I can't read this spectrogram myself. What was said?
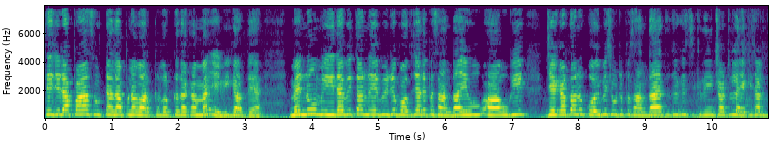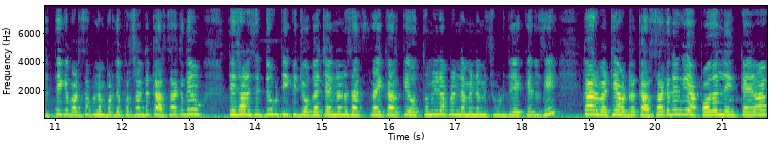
ਤੇ ਜਿਹੜਾ ਆਪਾਂ ਸੂਟਾਂ ਦਾ ਆਪਣਾ ਵਰਕ ਵਰਕ ਦਾ ਕੰਮ ਆ ਇਹ ਵੀ ਕਰਦੇ ਆ ਮੈਨੂੰ ਉਮੀਦ ਹੈ ਵੀ ਤੁਹਾਨੂੰ ਇਹ ਵੀਡੀਓ ਬਹੁਤ ਜ਼ਿਆਦਾ ਪਸੰਦ ਆਈ ਹੋ ਆਊਗੀ। ਜੇਕਰ ਤੁਹਾਨੂੰ ਕੋਈ ਵੀ ਸੂਟ ਪਸੰਦ ਆਇਆ ਤਾਂ ਤੁਸੀਂ ਸਕਰੀਨਸ਼ਾਟ ਲੈ ਕੇ ਸਾਡੇ ਦਿੱਤੇ ਗਏ WhatsApp ਨੰਬਰ ਦੇ ਉੱਪਰ ਸੈਂਡ ਕਰ ਸਕਦੇ ਹੋ ਤੇ ਸਾਡੇ ਸਿੱਧੂ ਬੁਟੀਕ ਯੋਗਾ ਚੈਨਲ ਨੂੰ ਸਬਸਕ੍ਰਾਈਬ ਕਰਕੇ ਉੱਥੋਂ ਵੀ ਆਪਣੇ ਨਵੇਂ ਨਵੇਂ ਸੂਟ ਦੇਖ ਕੇ ਤੁਸੀਂ ਘਰ ਬੈਠੇ ਆਰਡਰ ਕਰ ਸਕਦੇ ਹੋਗੇ ਆਪਾਂ ਉਹਦਾ ਲਿੰਕ ਹੈ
